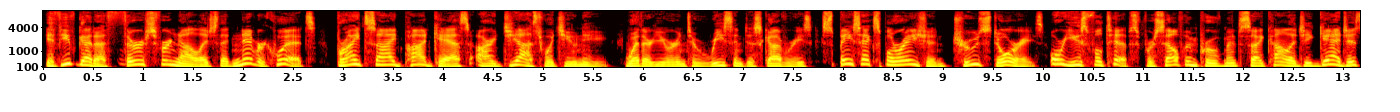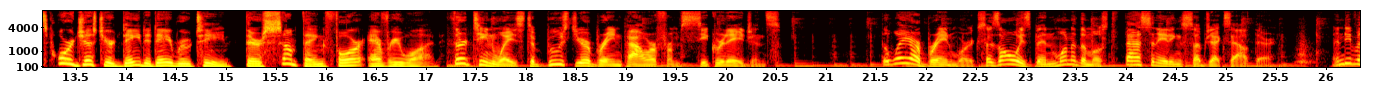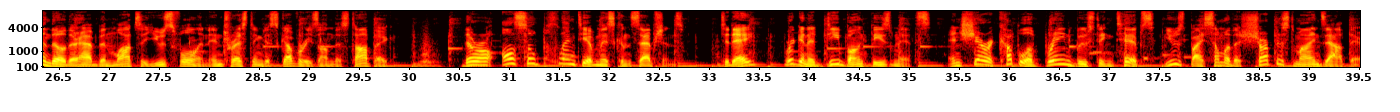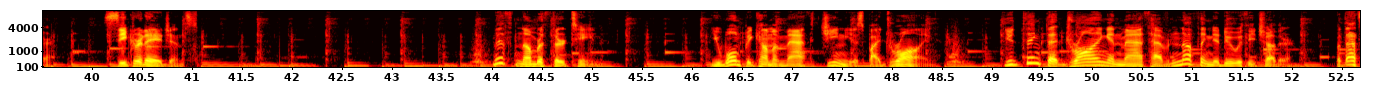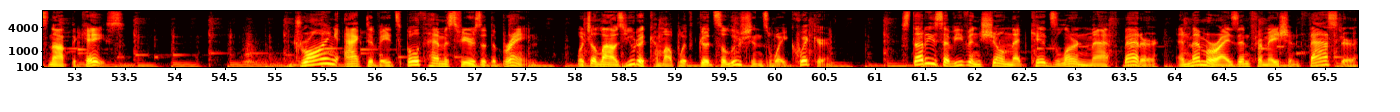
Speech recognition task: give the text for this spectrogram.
If you've got a thirst for knowledge that never quits, Brightside Podcasts are just what you need. Whether you're into recent discoveries, space exploration, true stories, or useful tips for self improvement, psychology, gadgets, or just your day to day routine, there's something for everyone. 13 Ways to Boost Your Brain Power from Secret Agents. The way our brain works has always been one of the most fascinating subjects out there. And even though there have been lots of useful and interesting discoveries on this topic, there are also plenty of misconceptions. Today, we're going to debunk these myths and share a couple of brain boosting tips used by some of the sharpest minds out there. Secret Agents. Myth number 13 You won't become a math genius by drawing. You'd think that drawing and math have nothing to do with each other, but that's not the case. Drawing activates both hemispheres of the brain, which allows you to come up with good solutions way quicker. Studies have even shown that kids learn math better and memorize information faster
